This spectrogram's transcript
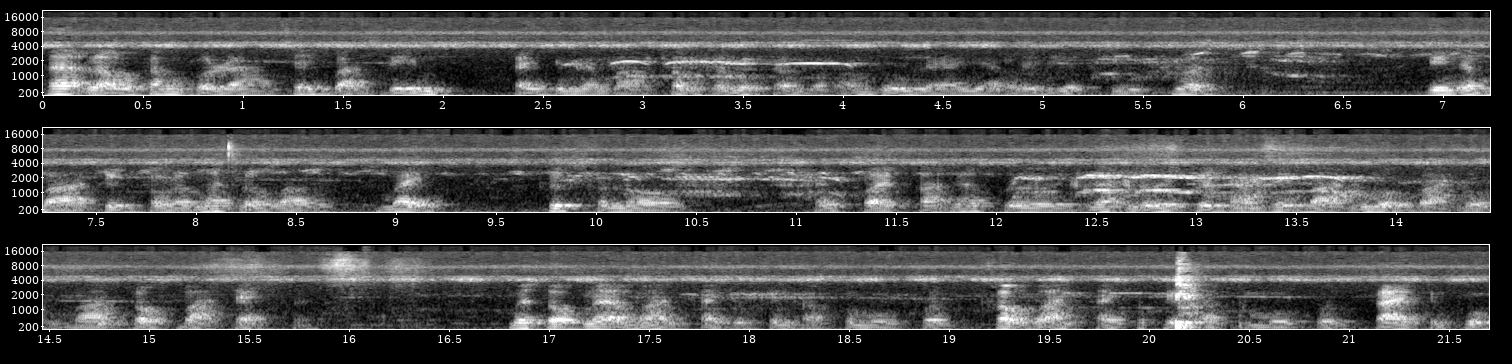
ถ้าเราตั้งโบราณใช้บาดดินไปบินบาตต้องสนุกสนานดูแลอย่างละเอียดถี่ถ้วนบินบาตจึงต้องระมัดระวังไม่คึกขนองให้ปล่อยปละละเลยละเลยจนทำให้บาดร่วงบาดหล่นบาดตกบาดแตกเมื่อตกหน้าบ้านใครก็เป็นอัปมงคลเข้าบ้านใครก็เป็นอัปมงคลกลายเป็นพวก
